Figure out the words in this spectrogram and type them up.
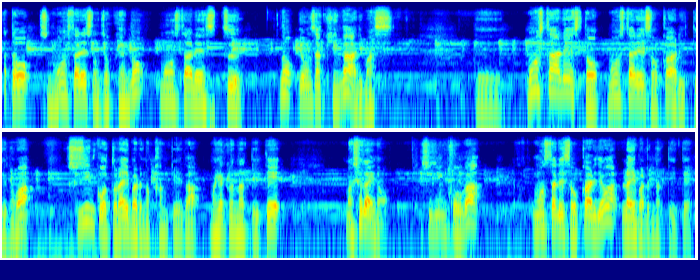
あと、そのモンスターレースの続編のモンスターレース2の4作品があります。えーモンスターレースとモンスターレースおかわりっていうのは、主人公とライバルの関係が真逆になっていて、まあ初代の主人公がモンスターレースおかわりではライバルになっていて、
